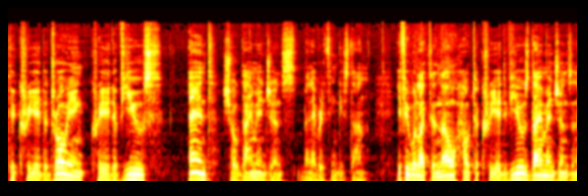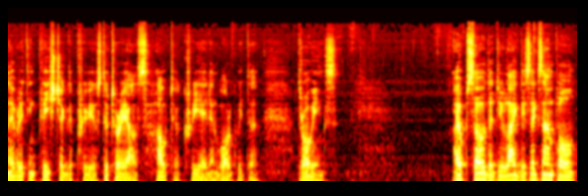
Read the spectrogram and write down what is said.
to create a drawing, create a views and show dimensions when everything is done. If you would like to know how to create views, dimensions and everything, please check the previous tutorials how to create and work with the drawings. I hope so that you like this example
